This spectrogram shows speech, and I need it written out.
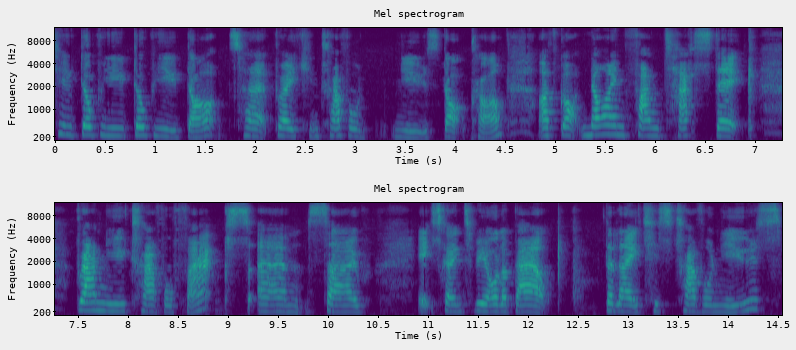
to www.breakingtravelnews.com I've got nine fantastic brand new travel facts. Um, so it's going to be all about the latest travel news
